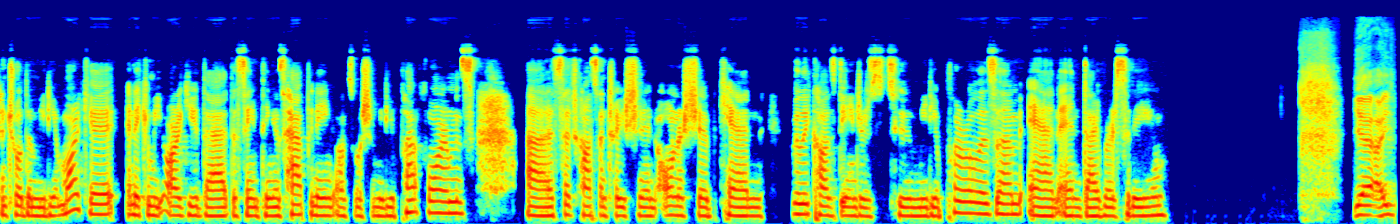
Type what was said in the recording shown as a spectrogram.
control the media market. And it can be argued that the same thing is happening on social media platforms. Uh, such concentration in ownership can really cause dangers to media pluralism and, and diversity. Yeah, I,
